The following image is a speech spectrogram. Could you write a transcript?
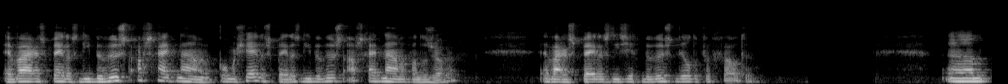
Er waren spelers die bewust afscheid namen, commerciële spelers die bewust afscheid namen van de zorg. Er waren spelers die zich bewust wilden vergroten. Um,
